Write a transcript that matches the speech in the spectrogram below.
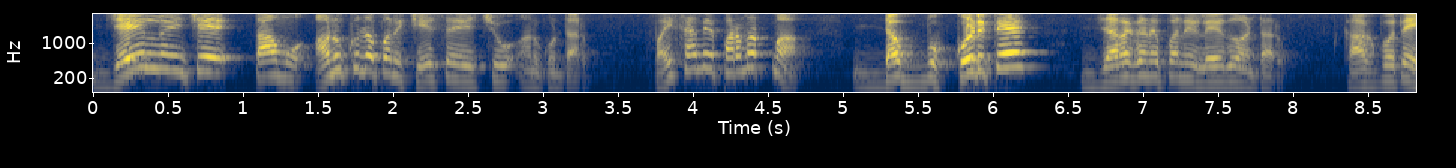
జైలు నుంచే తాము అనుకున్న పని చేసేయచ్చు అనుకుంటారు. పైసామే పరమాత్మ. డబ్బు కొడితే జరగని పని లేదు అంటారు. కాకపోతే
